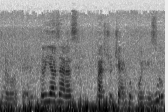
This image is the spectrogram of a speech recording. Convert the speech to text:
Ну, от, е, то я зараз в першу чергу полізу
